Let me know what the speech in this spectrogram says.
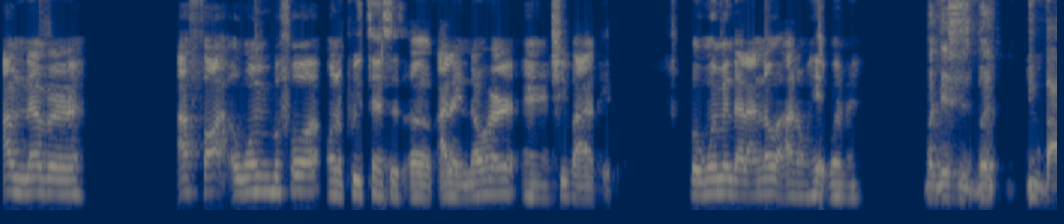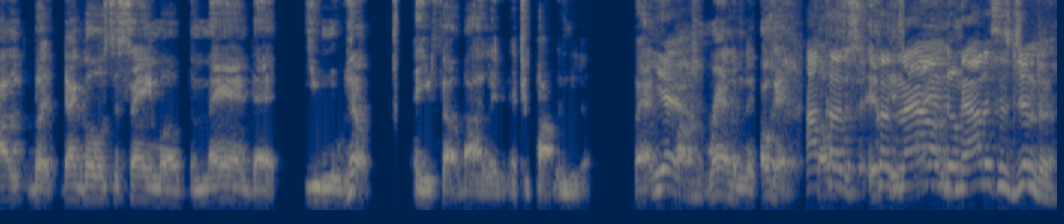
I've never. I fought a woman before on the pretenses of I didn't know her and she violated. But women that I know, I don't hit women. But this is, but you violate, but that goes the same of the man that you knew him and you felt violated that you popped in the lip. But had Yeah. you popped some random nigga. Okay. Because so because now random. now this is gender.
